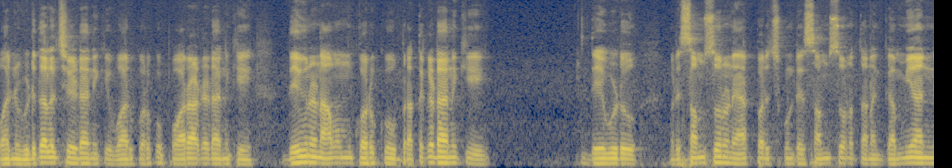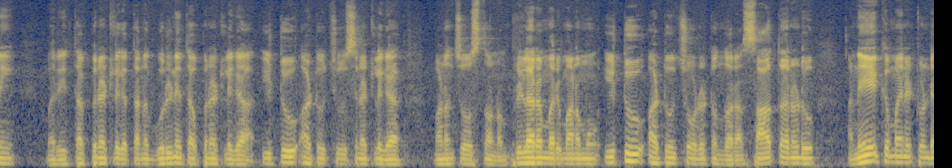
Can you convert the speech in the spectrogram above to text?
వారిని విడుదల చేయడానికి వారి కొరకు పోరాడడానికి దేవుని నామం కొరకు బ్రతకడానికి దేవుడు మరి సంసోను ఏర్పరచుకుంటే సంసోను తన గమ్యాన్ని మరి తప్పినట్లుగా తన గురిని తప్పినట్లుగా ఇటు అటు చూసినట్లుగా మనం చూస్తున్నాం. ప్రిలారం మరి మనము ఇటు అటు చూడటం ద్వారా సాతానుడు అనేకమైనటువంటి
